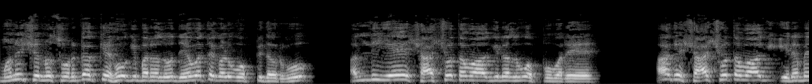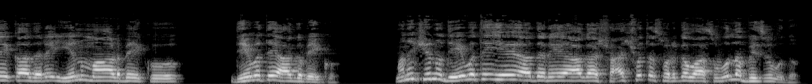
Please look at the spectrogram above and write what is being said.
ಮನುಷ್ಯನು ಸ್ವರ್ಗಕ್ಕೆ ಹೋಗಿ ಬರಲು ದೇವತೆಗಳು ಒಪ್ಪಿದವರು ಅಲ್ಲಿಯೇ ಶಾಶ್ವತವಾಗಿರಲು ಒಪ್ಪುವರೆ. ಹಾಗೆ ಶಾಶ್ವತವಾಗಿ ಇರಬೇಕಾದರೆ ಏನು ಮಾಡಬೇಕು? ದೇವತೆ ಆಗಬೇಕು. ಮನುಷ್ಯನು ದೇವತೆಯೇ ಆದರೆ ಆಗ ಶಾಶ್ವತ ಸ್ವರ್ಗವಾಸವು ಲಭಿಸುವುದು.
